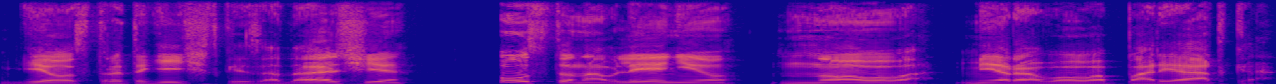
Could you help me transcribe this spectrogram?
геостратегической задачи установлению нового мирового порядка,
